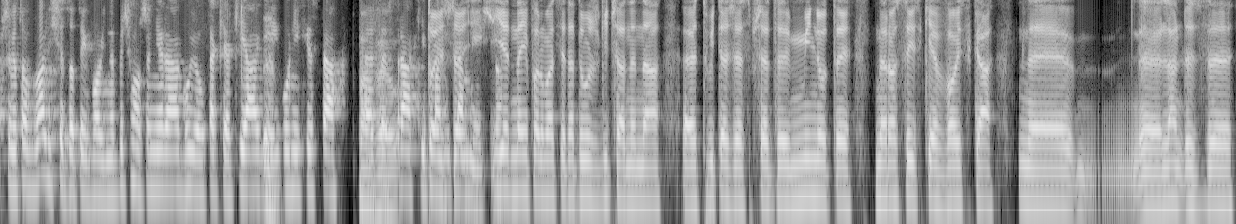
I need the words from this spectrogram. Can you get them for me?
przygotowywali się do tej wojny, być może nie reagują tak jak ja i u nich jest ta, e, Paweł, te strach i To jeszcze mniejsza. jedna informacja, Tadeusz Giczan na e, Twitterze sprzed minuty. Rosyjskie wojska e, e, z,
